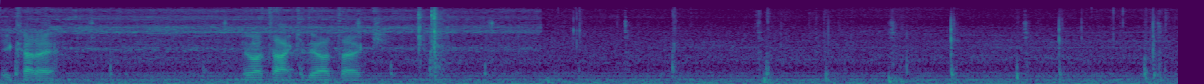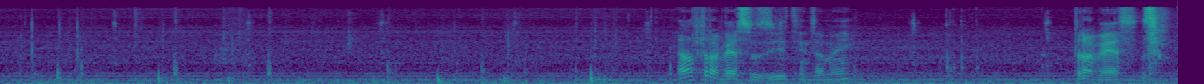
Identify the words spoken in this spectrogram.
Ih, caralho. Deu ataque, deu ataque. Ela atravessa os itens também? Atravessa.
